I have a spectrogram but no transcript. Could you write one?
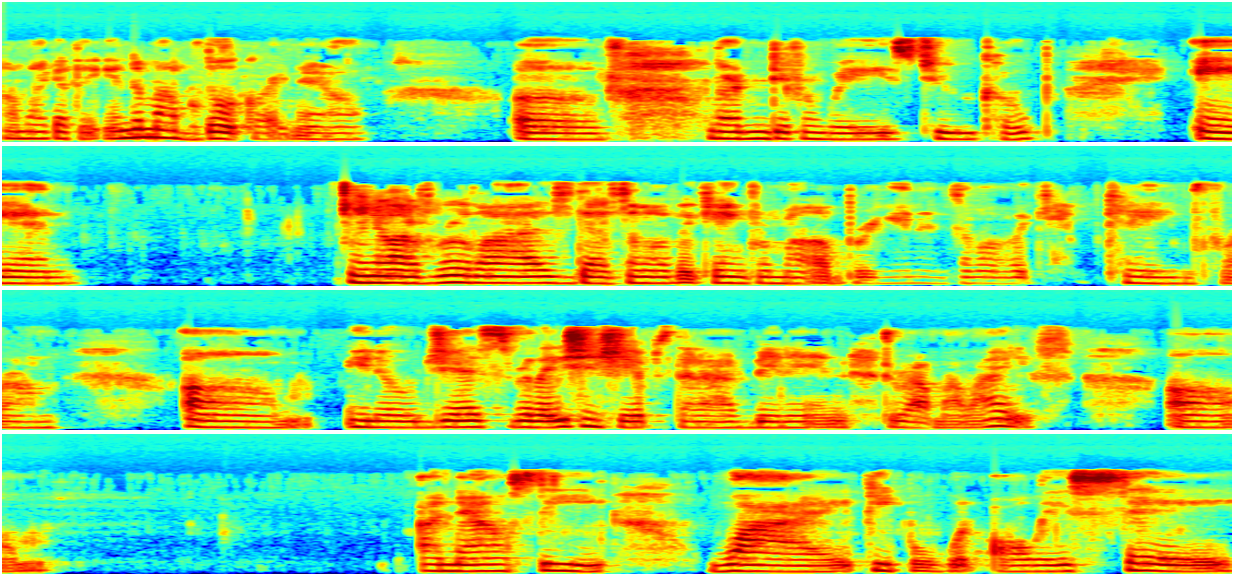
I'm like at the end of my book right now of learning different ways to cope. And you know, I've realized that some of it came from my upbringing and some of it came from, um, you know, just relationships that I've been in throughout my life. Um, I now see why people would always say,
